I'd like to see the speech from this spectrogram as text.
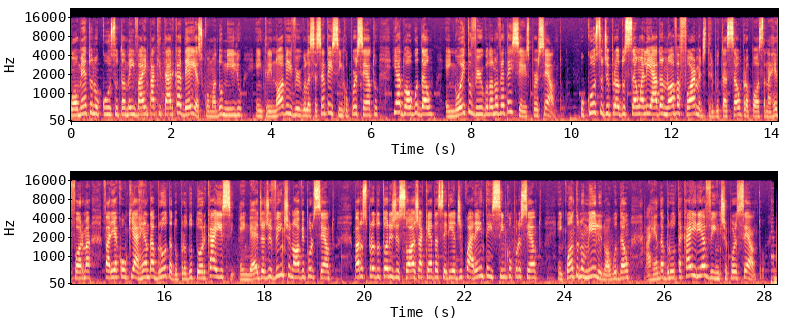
O aumento no custo também vai impactar cadeias como a do milho, entre 9,65%, e a do algodão, em 8,96%. O custo de produção aliado à nova forma de tributação proposta na reforma faria com que a renda bruta do produtor caísse, em média de 29%. Para os produtores de soja, a queda seria de 45%, enquanto no milho e no algodão, a renda bruta cairia 20%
